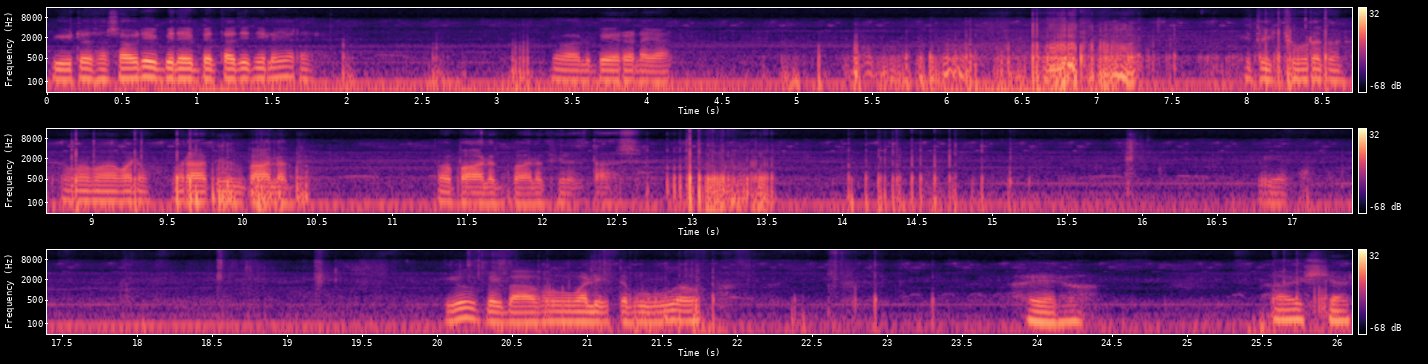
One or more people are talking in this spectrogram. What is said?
Dito sa Saudi, binibenta din nila yan eh. Yung aloe vera na yan. Ito yung tsura doon. Ang mga, ano, marami yung balag. Pabalag-balag sila sa taas. Ayan. Yun, may bagong maliit na bunga oh. Ayan oh. Ayos yan.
